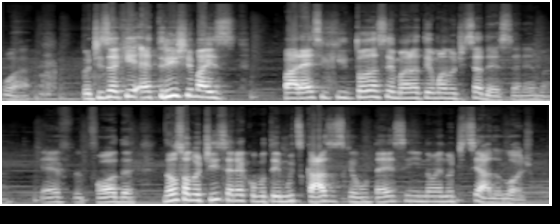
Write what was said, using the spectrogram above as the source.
porra, notícia que é triste, mas parece que toda semana tem uma notícia dessa, né, mano? É foda. Não só notícia, né, como tem muitos casos que acontecem e não é noticiado, lógico.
